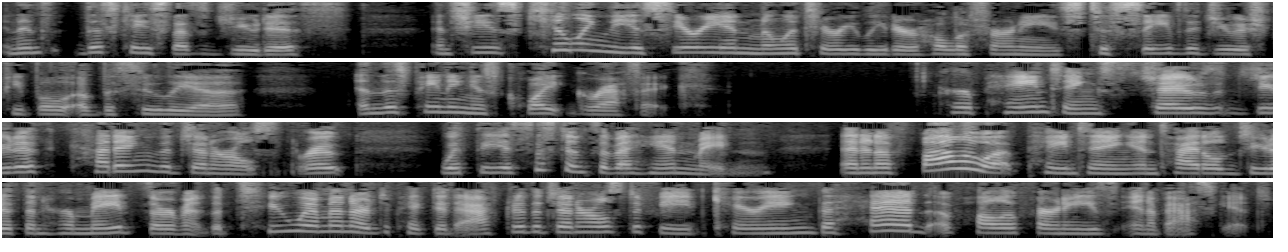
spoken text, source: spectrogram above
And in this case, that's Judith. And she is killing the Assyrian military leader Holofernes to save the Jewish people of Bethulia. And this painting is quite graphic. Her painting shows Judith cutting the general's throat with the assistance of a handmaiden. And in a follow-up painting entitled Judith and Her Maidservant, the two women are depicted after the general's defeat carrying the head of Holofernes in a basket.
